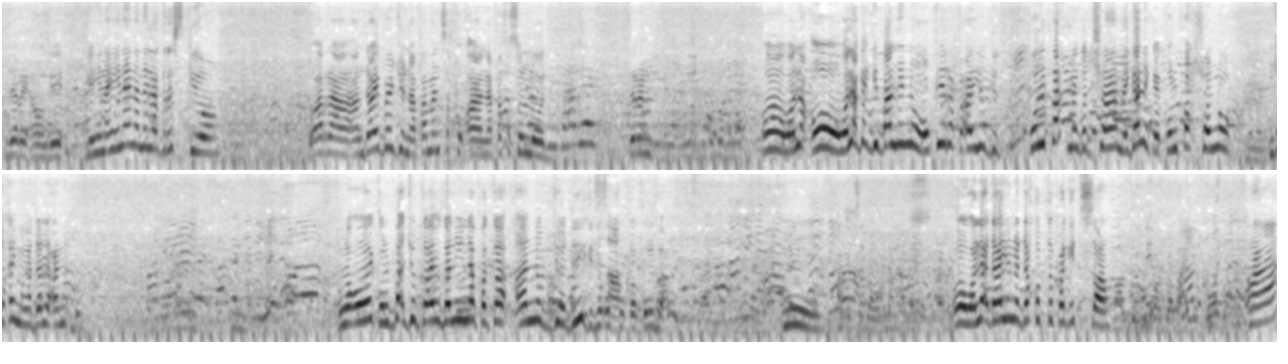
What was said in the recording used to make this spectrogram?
Diri oh gi gihinay-hinay na nila rescue. To ara ang driver jud na paman sa kuan na pa sa sulod. Pero Oh, wala. Oh, wala kay gibali no. Okay ra kaayo gyud. Full pack man gud siya. May gani kay full pack siya no. Unsa kay mga dalaan do. Wala oy, kulba jud kayo ganina pagka ano jud eh, ginoo ko ka kulba. Hmm. Oh, wala dayon na dakop to pag itsa. Ha?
